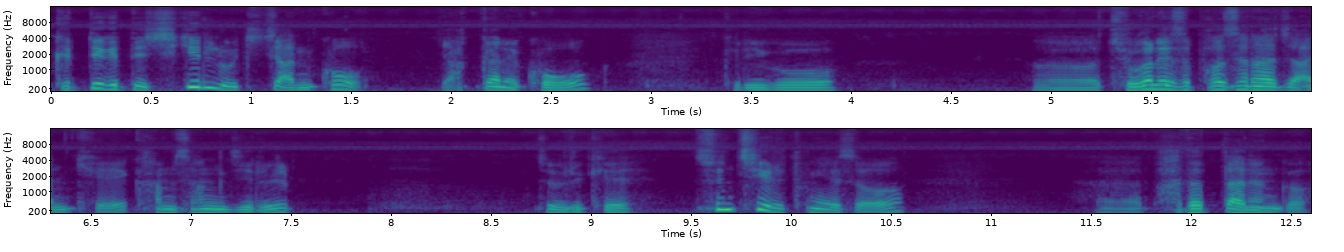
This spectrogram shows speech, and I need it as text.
그때그때 시기를 놓치지 않고 약간의 곡 그리고 어, 주간에서 벗어나지 않게 감상지를 좀 이렇게 순치를 통해서 어, 받았다는 거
